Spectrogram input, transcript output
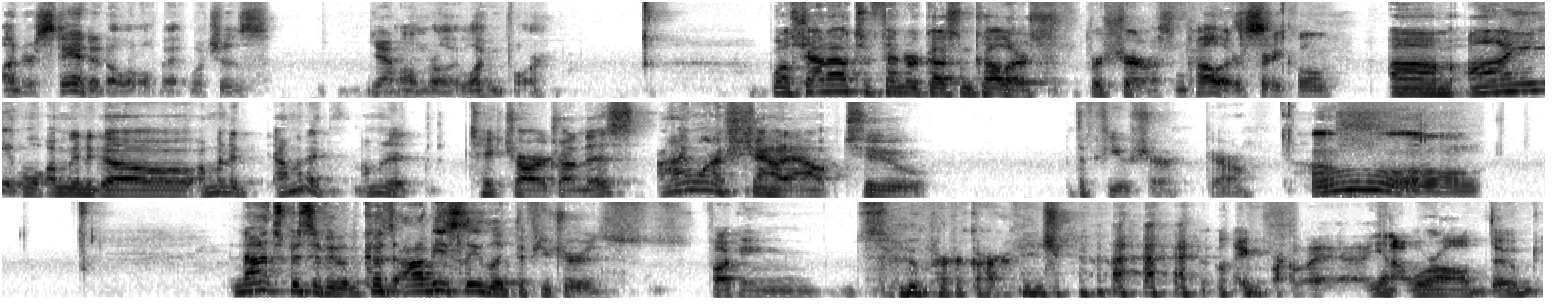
understand it a little bit, which is Yeah. all I'm really looking for. Well, shout out to Fender Custom Colors for sure. Some colors. It's pretty cool. Um, I well, I'm gonna go. I'm gonna I'm gonna I'm gonna take charge on this. I want to shout out to the future, Daryl. Oh, Not specifically because obviously, like the future is fucking super garbage. like, probably, you know, we're all doomed.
